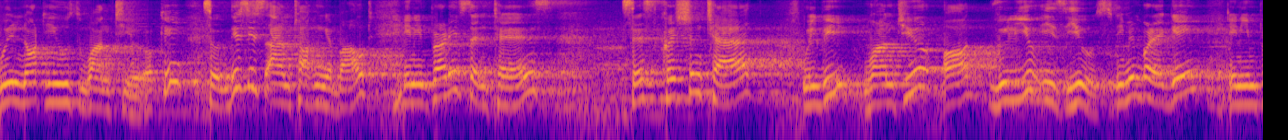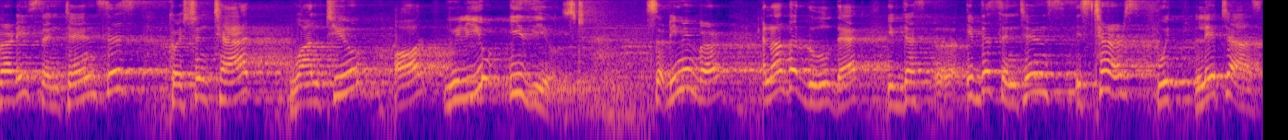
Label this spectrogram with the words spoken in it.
Will not use want you. Okay? So this is I am talking about. In imperative sentence says question tag will be want you or will you is used. Remember again in imperative sentences question tag want you or will you is used. So remember another rule that if the, uh, if the sentence starts with letters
